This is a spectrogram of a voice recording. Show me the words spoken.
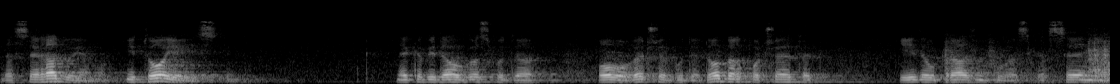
da se radujemo. I to je istina. Neka bi dao Gospod da ovo večer bude dobar početak i da u prazniku Vaskrsenja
